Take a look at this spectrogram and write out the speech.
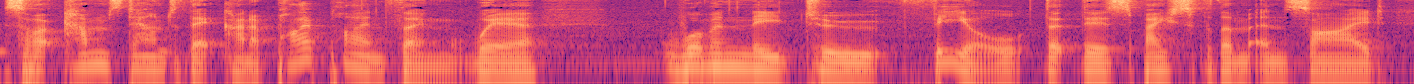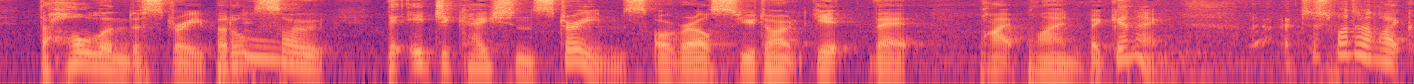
so it comes down to that kind of pipeline thing where women need to feel that there's space for them inside the whole industry, but also. Mm the education streams, or else you don't get that pipeline beginning. I just wonder, like,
